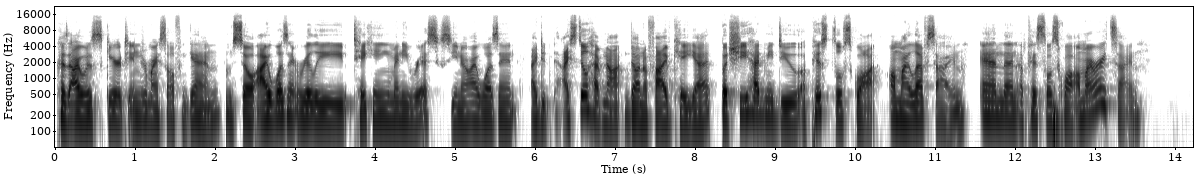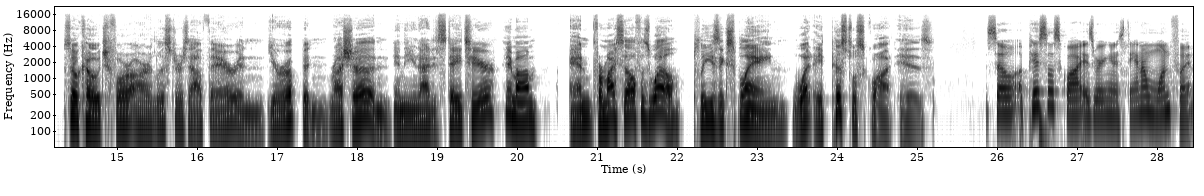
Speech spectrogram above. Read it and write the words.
because I was scared to injure myself again. Um, so I wasn't really taking many risks. You know, I wasn't, I did, I still have not done a 5K yet, but she had me do a pistol squat on my left side and then a pistol squat on my right side. So, coach, for our listeners out there in Europe and Russia and in the United States here, hey, mom, and for myself as well, please explain what a pistol squat is. So, a pistol squat is where you're going to stand on one foot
